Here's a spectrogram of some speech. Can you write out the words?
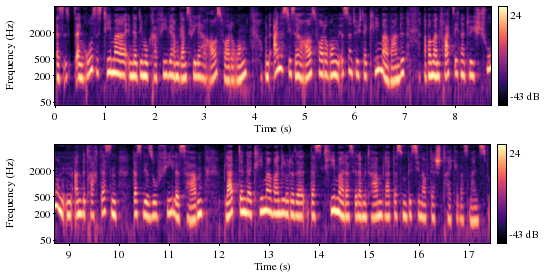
Es ist ein großes Thema in der Demografie. Wir haben ganz viele Herausforderungen. Und eines dieser Herausforderungen ist natürlich der Klimawandel. Aber man fragt sich natürlich schon in Anbetracht dessen, dass wir so vieles haben, bleibt denn der Klimawandel oder der, das Thema, das wir damit haben, bleibt das so ein bisschen auf der Strecke? Was meinst du?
